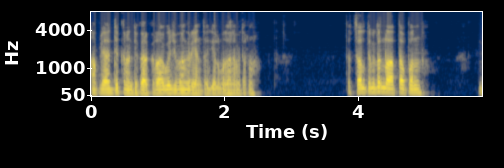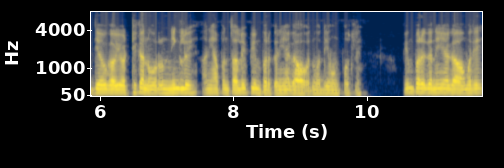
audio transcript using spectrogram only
आपले आद्य क्रांतिकारक राघोजी भांगरे यांचा जन्म झाला मित्रांनो. तर चालतं मित्रांनो आता आपण देवगाव या ठिकाणावरून निघलोय आणि आपण चालू आहे पिंपरकणी या गावामध्ये येऊन पोचले पिंपरकणी या गावामध्ये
